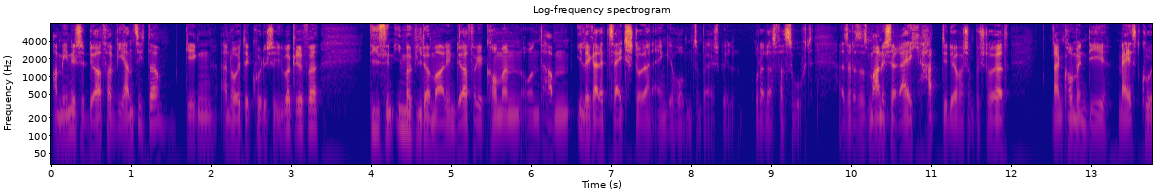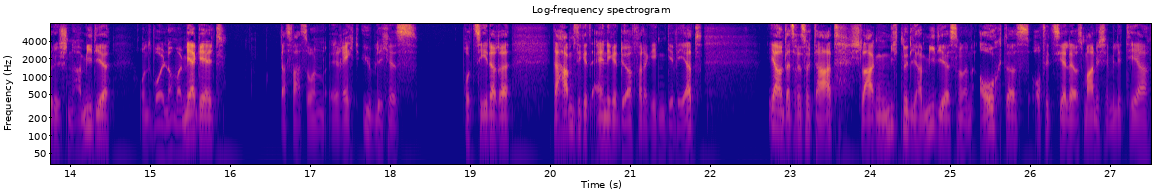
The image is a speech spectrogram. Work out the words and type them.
armenische Dörfer wehren sich da gegen erneute kurdische Übergriffe. Die sind immer wieder mal in Dörfer gekommen und haben illegale Zweitsteuern eingehoben zum Beispiel oder das versucht. Also das Osmanische Reich hat die Dörfer schon besteuert. Dann kommen die meist kurdischen Hamidier und wollen nochmal mehr Geld. Das war so ein recht übliches Prozedere. Da haben sich jetzt einige Dörfer dagegen gewehrt. Ja, und als Resultat schlagen nicht nur die Hamidier, sondern auch das offizielle osmanische Militär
